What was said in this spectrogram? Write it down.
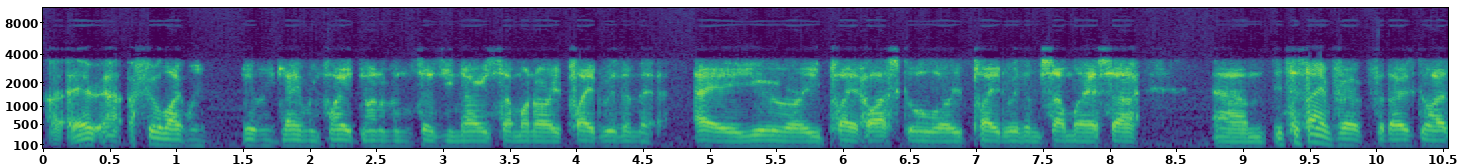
I, I feel like we every game we played, Donovan says he knows someone or he played with him at AAU or he played high school or he played with him somewhere. So um, it's the same for, for those guys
